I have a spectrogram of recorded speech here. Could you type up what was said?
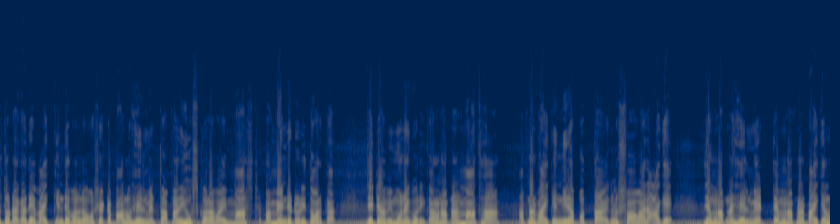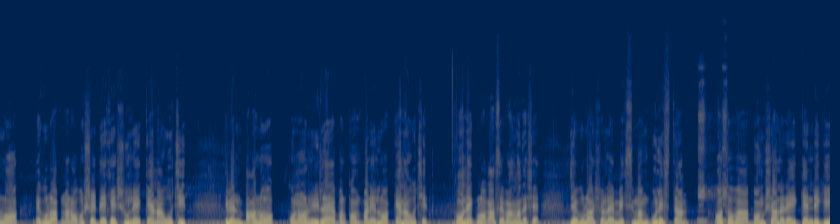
এত টাকা দিয়ে বাইক কিনতে পারলে অবশ্যই একটা ভালো হেলমেট তো আপনার ইউজ করা বাই মাস্ট বা ম্যান্ডেটরি দরকার, যেটা আমি মনে করি। কারণ আপনার মাথা আপনার বাইকের নিরাপত্তা, এগুলো সবার আগে। যেমন আপনার হেলমেট, তেমন আপনার বাইকের লক, এগুলো আপনার অবশ্যই দেখে শুনে কেনা উচিত। ইভেন ভালো কোনো রিলায়েবল কোম্পানির লক কেনা উচিত। অনেক লোক আছে বাংলাদেশে, যেগুলো আসলে ম্যাক্সিমাম গুলিস্তান অথবা বংশালের এই ক্যান্ডিকি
